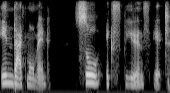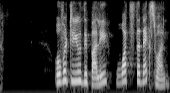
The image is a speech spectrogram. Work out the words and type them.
in that moment. So experience it. Over to you, Deepali. What's the next one?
